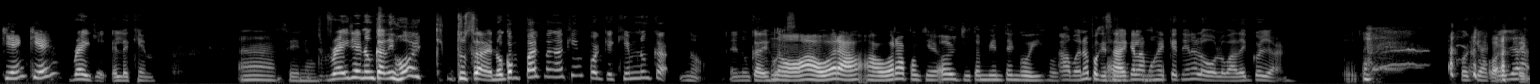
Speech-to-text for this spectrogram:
¿Quién, quién? Ray J, el de Kim. Ah, sí, no. Ray J nunca dijo, "Ay, tú sabes, no compartan a Kim porque Kim nunca, no, él nunca dijo eso. No, ahora, ahora, porque ay, yo también tengo hijos. Ah, bueno, porque sabe que la mujer que tiene lo, lo va a desgollar. Porque aquella,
